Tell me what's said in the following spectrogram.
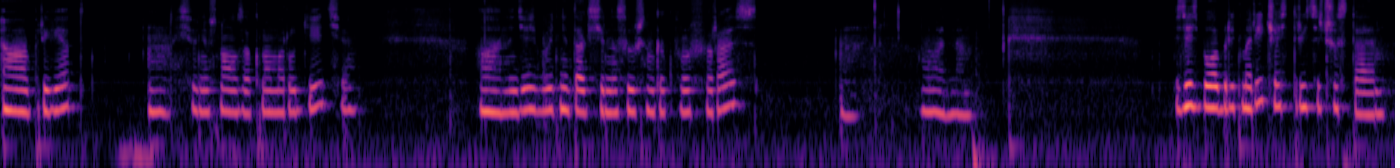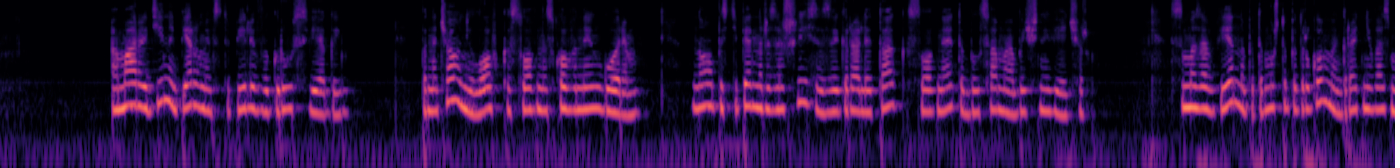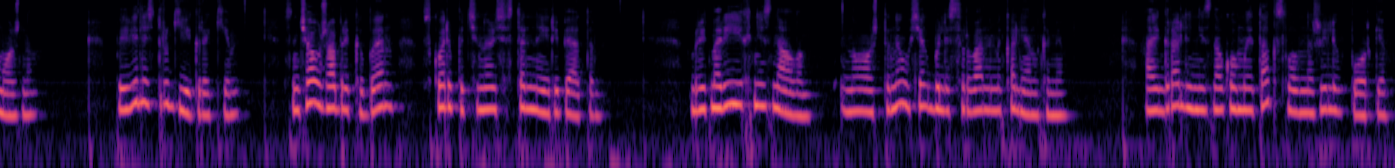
А, привет. Сегодня снова за окном орут дети. А, надеюсь, будет не так сильно слышно, как в прошлый раз. Ну ладно. Здесь была Брит Мари, часть 36. Амар и Дина первыми вступили в игру с Вегой. Поначалу неловко, словно скованные горем, но постепенно разошлись и заиграли так, словно это был самый обычный вечер. Самозабвенно, потому что по-другому играть невозможно – Появились другие игроки. Сначала Жабрик и Бен, вскоре подтянулись остальные ребята. Брит Мари их не знала, но штаны у всех были с рваными коленками. А играли незнакомые так, словно жили в Борге.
